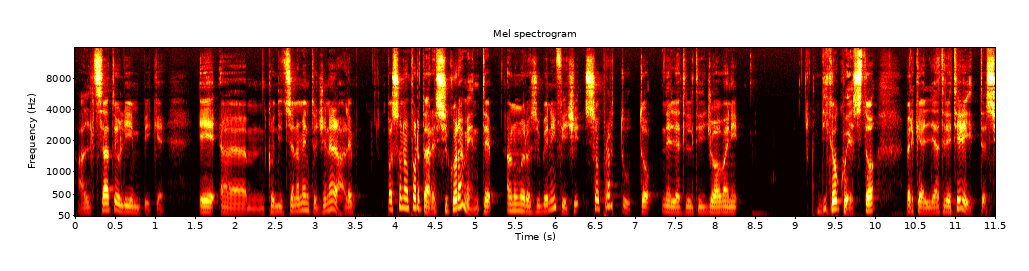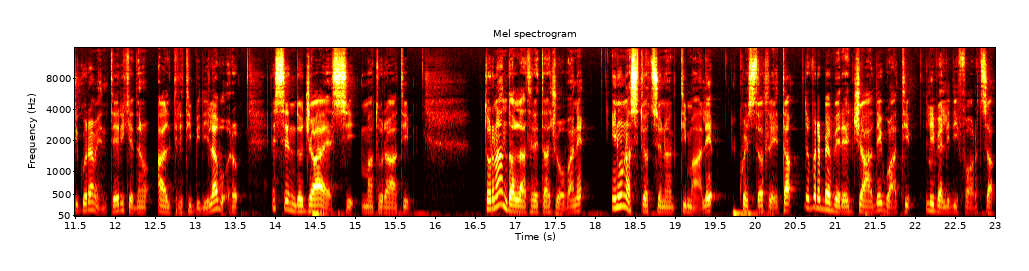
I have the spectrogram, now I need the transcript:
alzate olimpiche e ehm, condizionamento generale, possono portare sicuramente a numerosi benefici, soprattutto negli atleti giovani. Dico questo perché gli atleti elite sicuramente richiedono altri tipi di lavoro, essendo già essi maturati. Tornando all'atleta giovane, in una situazione ottimale, questo atleta dovrebbe avere già adeguati livelli di forza,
